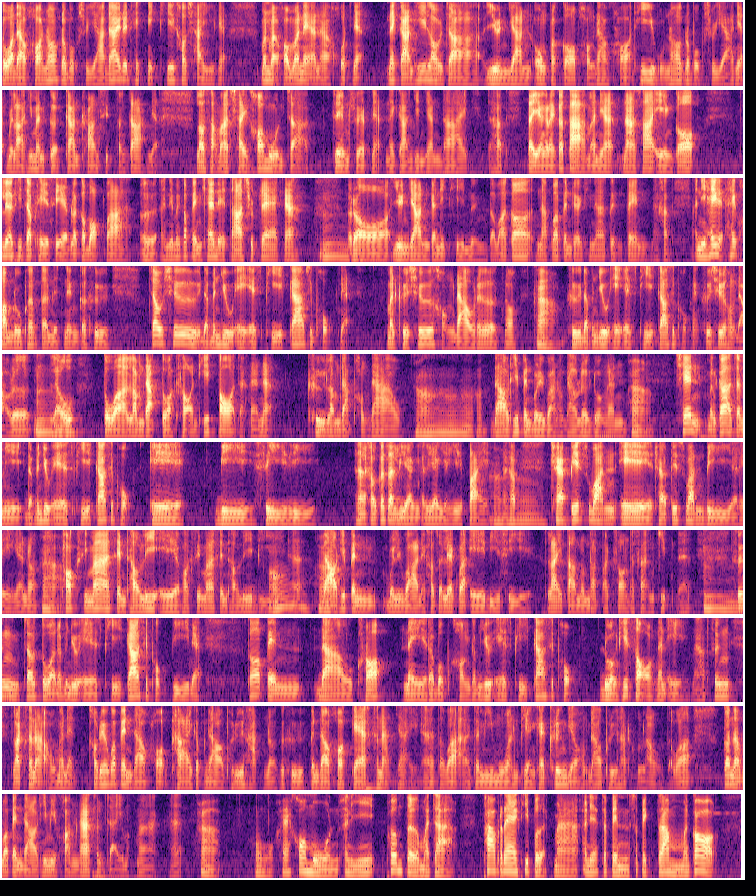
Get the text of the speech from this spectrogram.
ตัวดาวเคราะห์นอกระบบสุริยะได้ด้วยเทคนิคที่เขาใช้อยู่เนี่ย มันหมายความว่าในอนาคตเนี่ยในการที่เราจะยืนยันองค์ประกอบของดาวเคราะห์ที่อยู่นอกระบบสุริยะเนี่ยเวลาที่มันเกิดการ transit ต่างๆเนี่ยเราสามารถใช้ข้อมูลจากเจมส์เว็บเนี่ยในการยืนยันได้นะครับ แต่อย่างไรก็ตามอันเนี้ยนาซาเองก็เลือกที่จะ play safe แล้วก็บอกว่าเอออันนี้มันก็เป็นแค่ Data ชุดแรกนะรอยืนยันกันอีกทีหนึ่ง แต่ว่าก็นับว่าเป็นเรื่องที่น่าตื่นเต้นนะครับ อันนี้ให้ให้ความรู้เพิ่มเติมนิดนึงก็คือ เจ้าชื่อ WASP 96เนี่ยมันคือชื่อของดาวฤกษ์เนาะคือ WASP 96เนี่ยคือชื่อของดาวฤกษ์แล้วตัวลำดับตัวอักษรที่ต่อจากนั้นอะคือลำดับของดาวดาวที่เป็นบริวารของดาวฤกษ์ดวงนั้นเช่นมันก็จะมี WASP 96 A B C D นะเขาก็จะเรียงเรียงอย่างนี้ไปนะครับ TRAPPIST 1A TRAPPIST 1B อะไรอย่างเงี้ยเนาะ Proxima Centauri A Proxima Centauri B นะดาวที่เป็นบริวารเนี่ยเขาจะเรียกว่า A B C ไล่ตามลำดับอักษรภาษาอังกฤษนะ ซึ่งเจ้าตัว WASP 96b เนี่ย ก็เป็นดาวเคราะห์ในระบบของ WASP 96 ดวงที่ 2 นั่นเองนะครับ ซึ่งลักษณะของมันเนี่ยเขาเรียกว่าเป็นดาวเคราะห์คล้ายกับดาวพฤหัสเนาะก็คือเป็นดาวเคราะห์แก๊สขนาดใหญ่นะแต่ว่าอาจจะมีมวลเพียงแค่ครึ่งเดียวของดาวพฤหัสของเรา แต่ว่าก็นับว่าเป็นดาวที่มีความน่าสนใจมากๆนะครับโอ้แค่ข้อมูล อันนี้เพิ่มเติมมาจากภาพแรกที่เปิดมา อันนี้จะเป็นสเปกตรัมมันก็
